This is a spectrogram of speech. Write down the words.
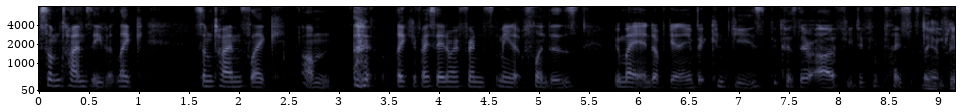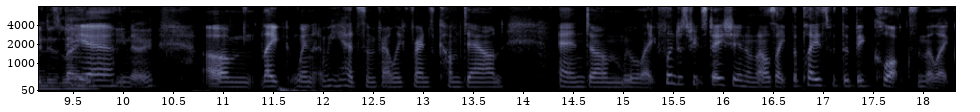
sometimes even like, sometimes like um, like if I say to my friends, "Meet at Flinders," we may end up getting a bit confused because there are a few different places that yeah, you Flinders could, Lane. Yeah, you know, um, like when we had some family friends come down and um, we were like Flinders Street Station, and I was like the place with the big clocks, and they're like,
